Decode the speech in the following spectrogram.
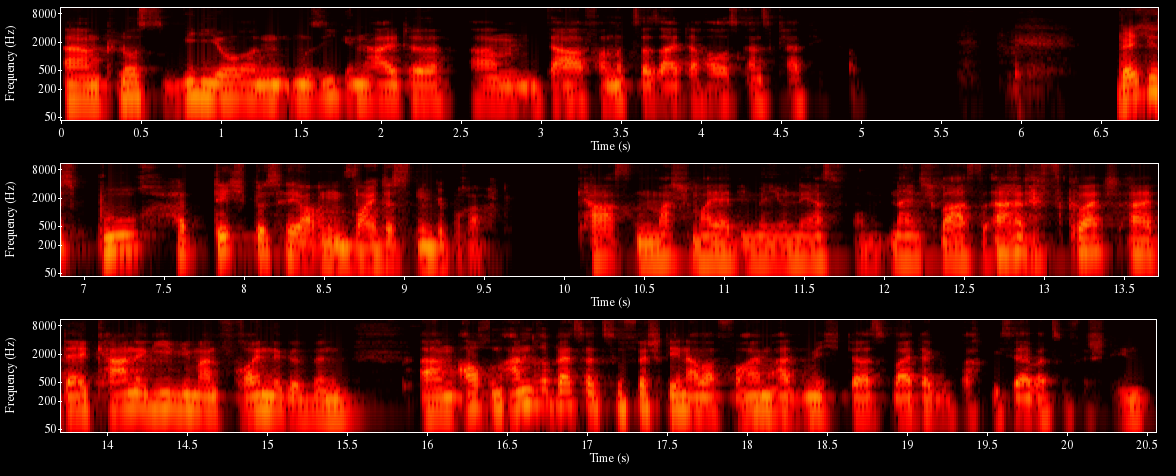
ähm, plus Video- und Musikinhalte ähm, da von Nutzerseite aus ganz klar TikTok. Welches Buch hat dich bisher am weitesten gebracht? Carsten Maschmeyer, die Millionärsformel. Nein, Spaß. Äh, das ist Quatsch. Äh, Dale Carnegie, wie man Freunde gewinnt. Ähm, auch um andere besser zu verstehen, aber vor allem hat mich das weitergebracht, mich selber zu verstehen.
